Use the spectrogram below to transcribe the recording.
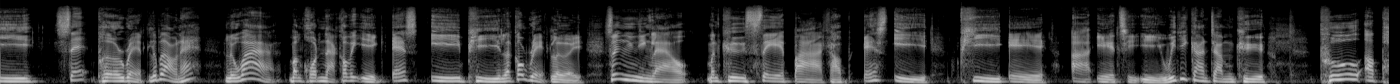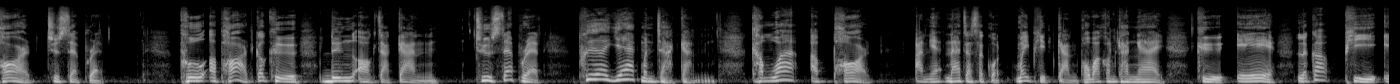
E separate หรือเปล่านะ หรือว่าบางคนหนักเข้าไปอีก S E P แล้วก็ rate เลย ซึ่งจริงๆ แล้วมันคือ sepa ครับ S E P A R A T E วิธีการจำคือ pull apart to separate pull apart ก็คือดึงออกจากกัน to separate เพื่อแยกมันจากกันคำว่า apart อันเนี้ยน่าจะสะกดไม่ผิดกัน เพราะว่าค่อนข้างง่าย คือ a แล้วก็ p a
